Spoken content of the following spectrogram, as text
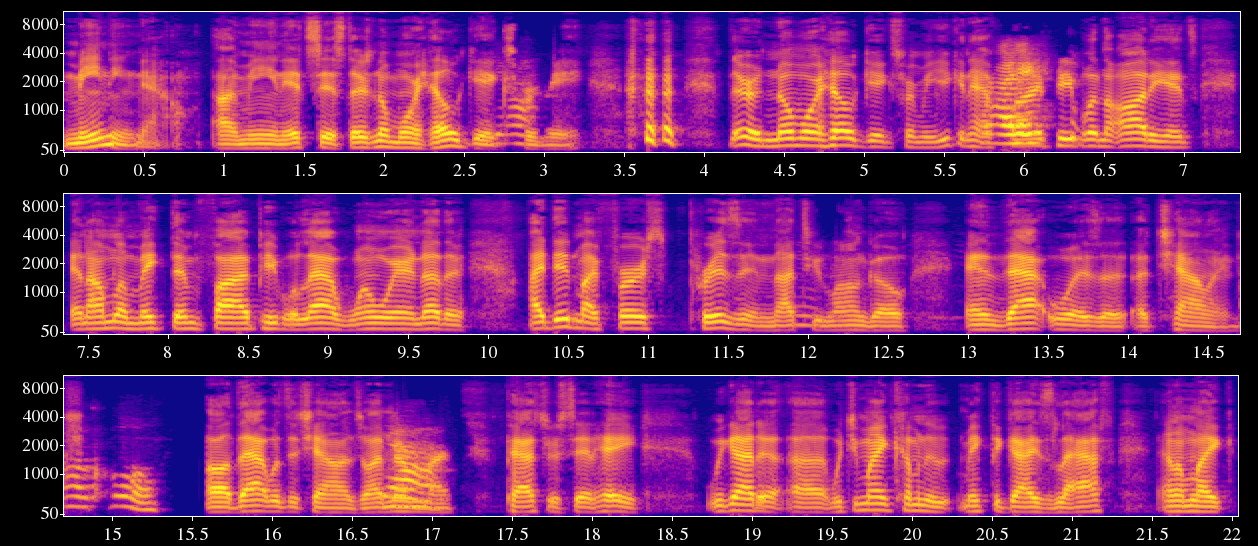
meaning now i mean it's just there's no more hell gigs Yeah. for me there are no more hell gigs for me you can have Right. five people in the audience and i'm gonna make them five people laugh one way or another i did my first prison not too Mhm. long ago and that was a, a challenge Oh, cool. Oh, that was a challenge. I remember my pastor said, "Hey, we gotta. Uh, would you mind coming to make the guys laugh?" And I'm like,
